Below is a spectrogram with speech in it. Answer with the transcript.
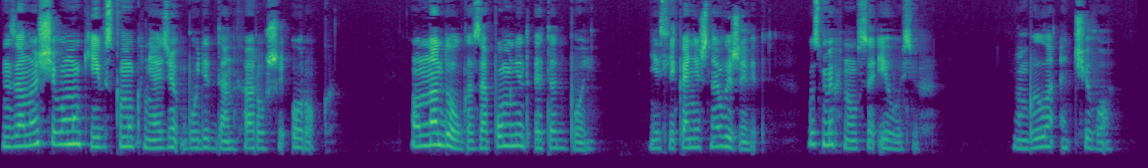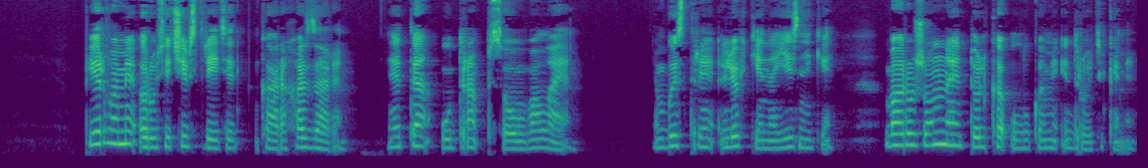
Заносчивому киевскому князю будет дан хороший урок. Он надолго запомнит этот бой, если, конечно, выживет, усмехнулся Иосиф. Было отчего. Первыми русичи встретят Кара-Хазары. Это утро псового лая. Быстрые, легкие наездники, вооруженные только луками и дротиками.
